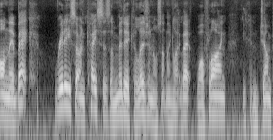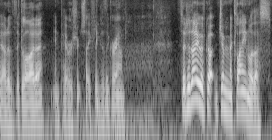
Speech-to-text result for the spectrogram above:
on their back, ready so in case there's a mid-air collision or something like that while flying, you can jump out of the glider and parachute safely to the ground. So today we've got Jim McLean with us.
